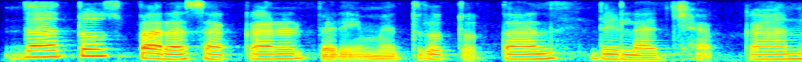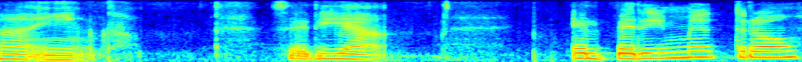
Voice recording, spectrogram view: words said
Datos para sacar el perímetro total de la chacana inca sería el perímetro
